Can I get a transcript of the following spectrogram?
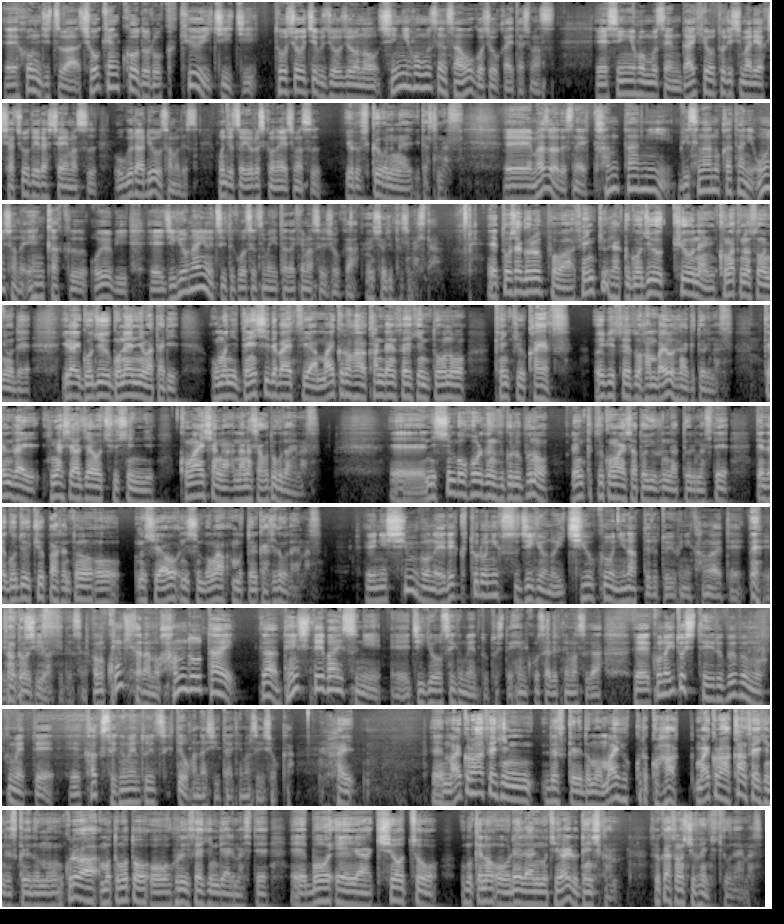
えー、本日は証券コード6911東証一部上場の新日本無線さんをご紹介いたします。えー、新日本無線代表取締役社長でいらっしゃいます小倉亮様です。本日はよろしくお願いします。よろしくお願いいたします。えー、まずはですね、簡単にリスナーの方に御社の遠隔及び、えー、事業内容についてご説明いただけますでしょうか。承知いたしました。え当社グループは1959年9月の創業で、以来55年にわたり、主に電子デバイスやマイクロ波関連製品等の研究開発、及び製造販売を手掛けております。現在、東アジアを中心に子会社が7社ほどございます。えー、日清紡ホールディングスグループの連結子会社というふうになっておりまして、現在59%ののシェアを日清紡が持っている会社でございます。えー、日清紡のエレクトロニクス事業の一翼を担っているというふうに考えて、えー、よろしいわけです。あの今期からの半導体が電子デバイスに、えー、事業セグメントとして変更されていますが、えー、この意図している部分も含めて、えー、各セグメントについてお話しいただけますでしょうか？はい。マイクロ波製品ですけれども、マイクロ波、マイクロ波管製品ですけれども、これはもともと古い製品でありまして、防衛や気象庁、向けのレーダーに用いられる電子管、それからその周辺機器でございます。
